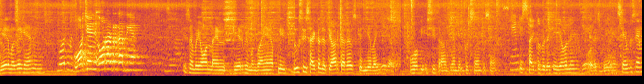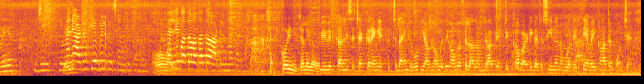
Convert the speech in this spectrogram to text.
गेयर मज़े के हैं नहीं? है बहुत मज़ा। और चेंज और ऑर्डर कर दिए? इसने भाई ऑनलाइन गियर भी मंगवाए हैं। अपनी दूसरी साइकिल जो तैयार कर रहा है उसके लिए भाई वो भी इसी तरह के हैं बिल्कुल सेम टू सेम इस साइकिल पे देखिए ये वाले हैं और इस पे सेम टू सेम नहीं है? जी जो मैंने ऑर्डर किया बिल्कुल सेम टू सेम पहले पता होता तो ऑर्डर ना करता। कोई नहीं चलेगा। वी विद कल इसे चेक करेंगे फिर चलाएँगे वो भी आप लोगों को दिखाऊँगा। फ़िलहाल हम जाके टिक्का पार्टी का जो सीन है ना वो देखते हैं भाई कहाँ तक पहुँचे हैं।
